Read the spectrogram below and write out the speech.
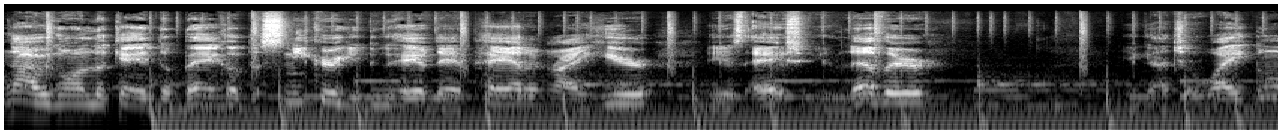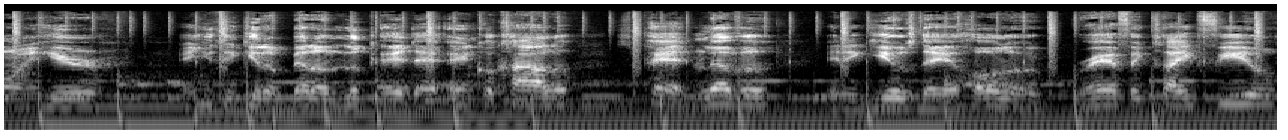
Now we're to look at the back of the sneaker. You do have that pattern right here. It's actually leather. You got your white going here. And you can get a better look at that ankle collar. Patent leather and it gives that holographic type feel.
